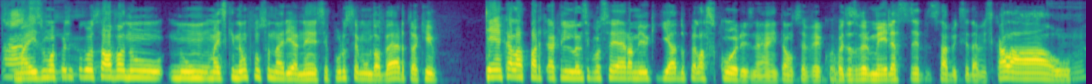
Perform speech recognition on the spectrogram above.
Ah, mas uma sim, coisa que eu gostava no, num, mas que não funcionaria nesse, por ser mundo aberto, é que tem aquela parte, aquele lance que você era meio que guiado pelas cores, né? Então você vê coisas vermelhas, você sabe que você deve escalar, ou, Uhum.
